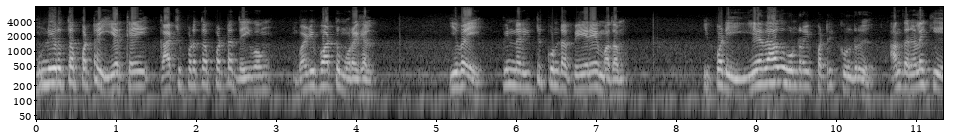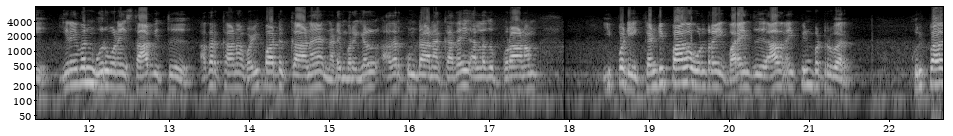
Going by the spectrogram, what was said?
முன்னிறுத்தப்பட்ட இயற்கை காட்சிப்படுத்தப்பட்ட தெய்வம் வழிபாட்டு முறைகள். இவை பின்னர் இட்டுக்கொண்ட பெயரே மதம். இப்படி ஏதாவது ஒன்றை பற்றி கொன்று அந்த நிலைக்கு இறைவன் ஒருவனை ஸ்தாபித்து அதற்கான வழிபாட்டுக்கான நடைமுறைகள் அதற்குண்டான கதை அல்லது புராணம் இப்படி கண்டிப்பாக ஒன்றை வரைந்து அதனை பின்பற்றுவர். குறிப்பாக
